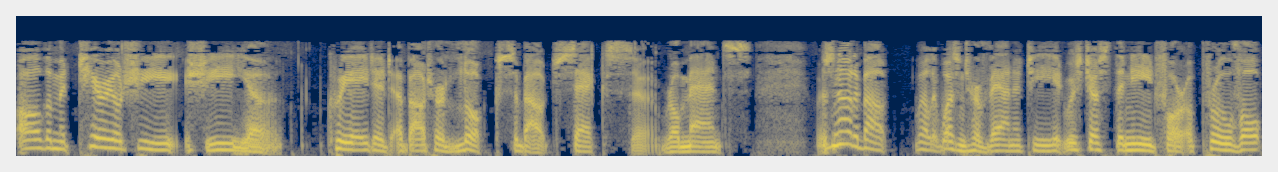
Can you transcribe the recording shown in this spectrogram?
All the material she she uh, created about her looks, about sex, uh, romance, was not about well, it wasn't her vanity. It was just the need for approval,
